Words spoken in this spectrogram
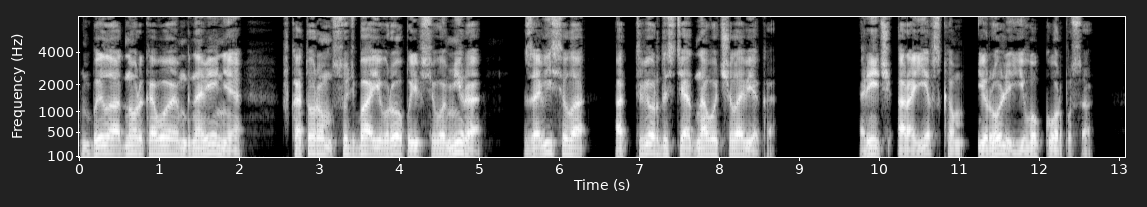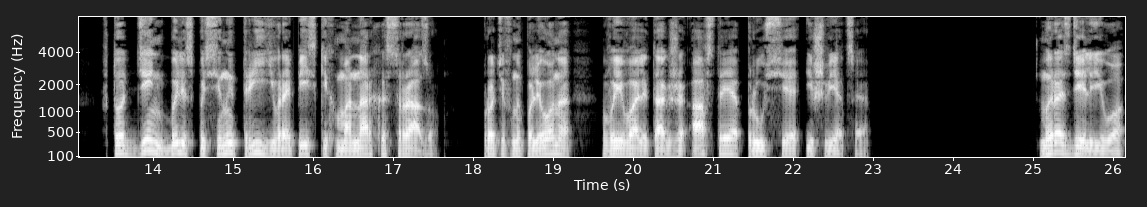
Было одно роковое мгновение, в котором судьба Европы и всего мира зависела от твердости одного человека. Речь о Раевском и роли его корпуса. В тот день были спасены три европейских монарха сразу. Против Наполеона воевали также Австрия, Пруссия и Швеция. Мы раздели его,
